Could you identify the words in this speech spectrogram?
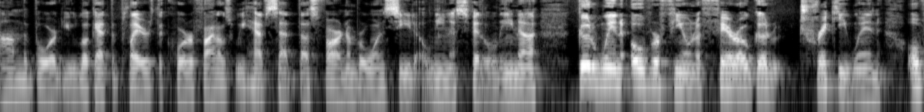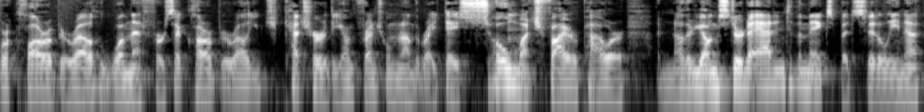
on the board. You look at the players, the quarterfinals we have set thus far. Number one seed, Alina Svitolina. Good win over Fiona Ferro. Good tricky win over Clara Burel, who won that first set. Clara Burel, you catch her, the young French woman on the right day. So much firepower. Another youngster to add into the mix, but Svitolina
